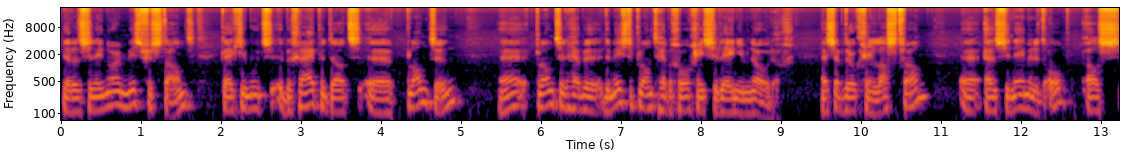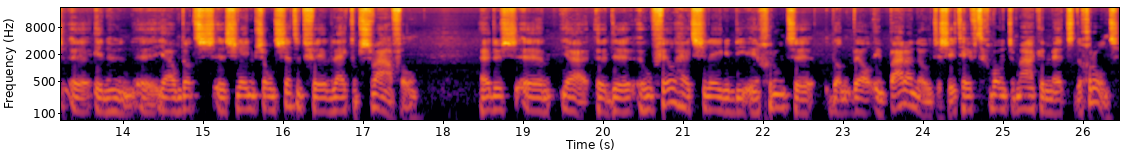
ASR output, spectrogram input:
ja, dat is een enorm misverstand. Kijk, je moet begrijpen dat planten, hè, planten hebben, de meeste planten hebben gewoon geen selenium nodig. ze hebben er ook geen last van. En ze nemen het op als in hun, ja, omdat selenium zo ontzettend veel lijkt op zwavel. Dus ja, de hoeveelheid selenium die in groenten dan wel in paranoten zit, heeft gewoon te maken met de grond.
